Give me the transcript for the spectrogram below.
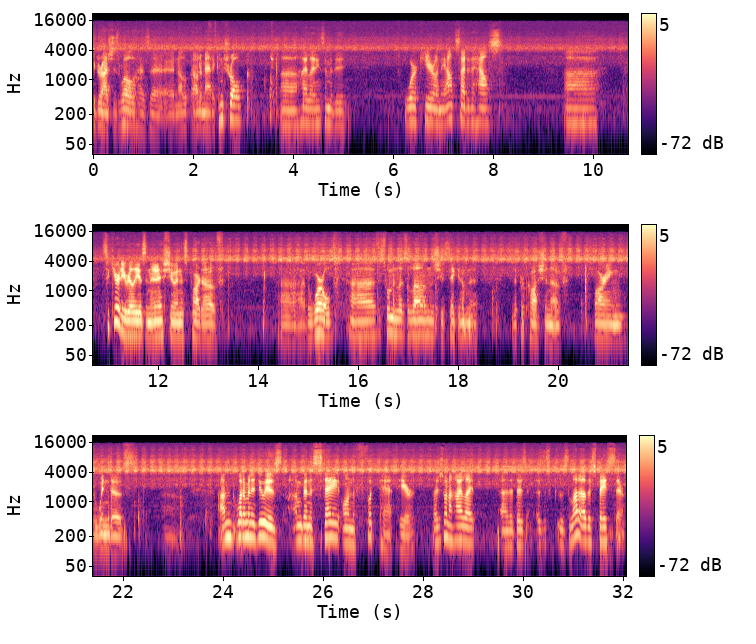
The garage as well has a, an automatic control, uh, highlighting some of the work here on the outside of the house. Uh, security really isn't an issue in this part of uh, the world. Uh, this woman lives alone. She's taken the, the precaution of barring the windows. Uh, I'm, what I'm going to do is I'm going to stay on the footpath here. I just want to highlight uh, that there's, there's, a lot of other space there.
